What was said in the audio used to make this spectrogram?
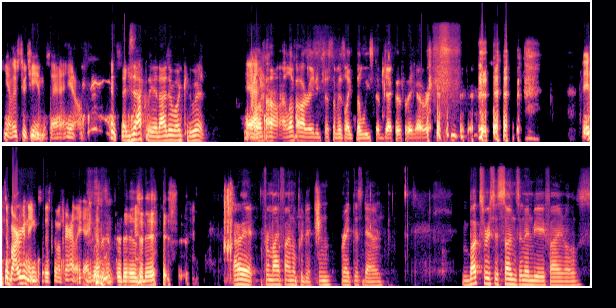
you know, there's two teams. Uh, you know. Exactly, and either one could win. I love how I love how our rating system is like the least objective thing ever. It's a bargaining system, apparently. I guess. it is. It is. All right, for my final prediction, write this down. Bucks versus Suns in NBA Finals.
